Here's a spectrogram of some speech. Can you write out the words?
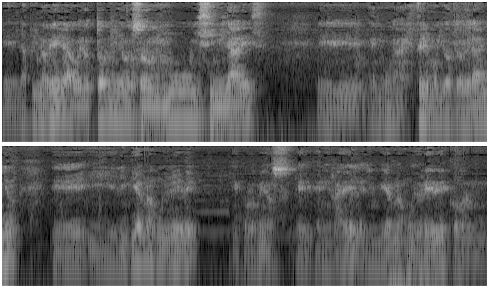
eh, la primavera o el otoño son muy similares en un extremo y otro del año, y el invierno es muy breve, por lo menos en Israel, el invierno es muy breve con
